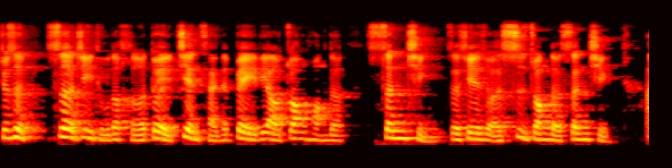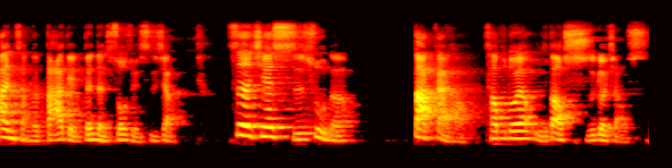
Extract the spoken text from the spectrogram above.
就是设计图的核对、建材的备料、装潢的申请这些所谓试装的申请、案场的打点等等收水事项，这些时数呢？大概哈，差不多要五到十个小时。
